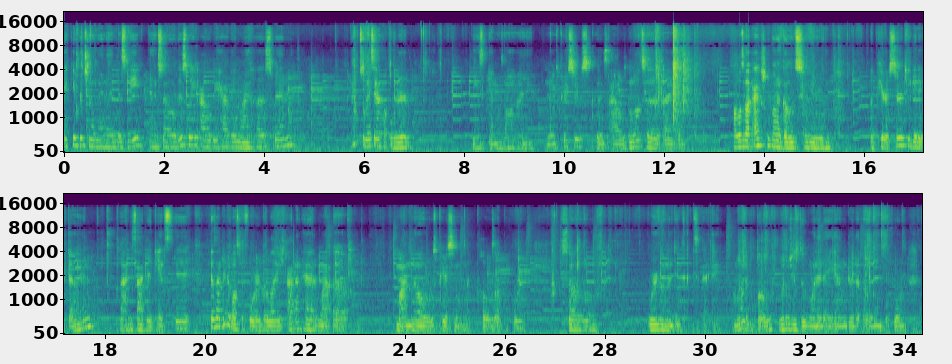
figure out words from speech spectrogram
thank you for tuning in this week. And so this week i will be having my husband so basically i ordered these amazon nose piercers because i was gonna go to i was actually gonna go to a piercer to get it done but i decided against it because i did it once before but like i haven't had my uh my nose piercing like close up before so we're gonna do that today. I wanted both. We're gonna just do one a day and we'll do the other one before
